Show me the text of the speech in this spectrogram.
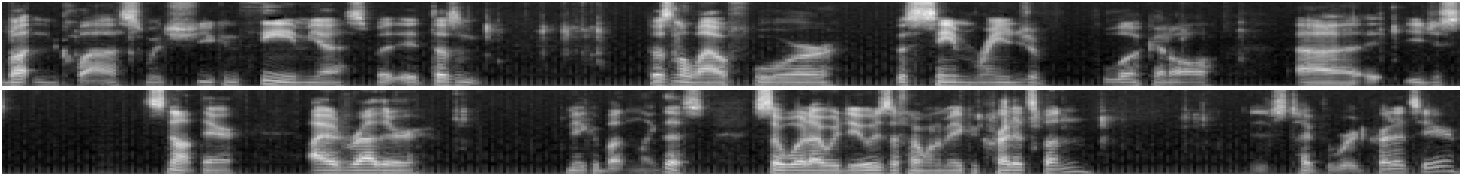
button class, which you can theme, yes, but it doesn't doesn't allow for the same range of look at all. Uh, it, you just it's not there. I would rather make a button like this. So what I would do is if I want to make a credits button, just type the word credits here.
